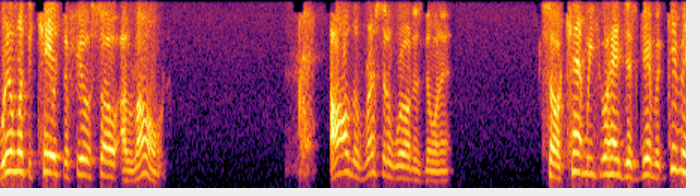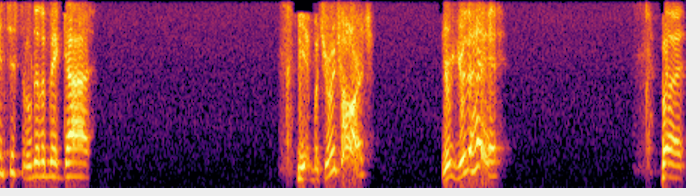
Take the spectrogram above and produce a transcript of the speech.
we don't want the kids to feel so alone. All the rest of the world is doing it. So can't we go ahead and just give it, give it just a little bit, guys? Yeah, but you're in charge. You're you're the head. But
